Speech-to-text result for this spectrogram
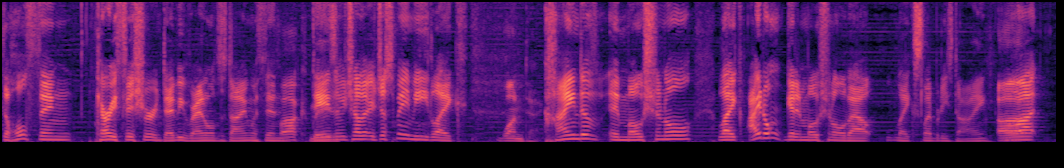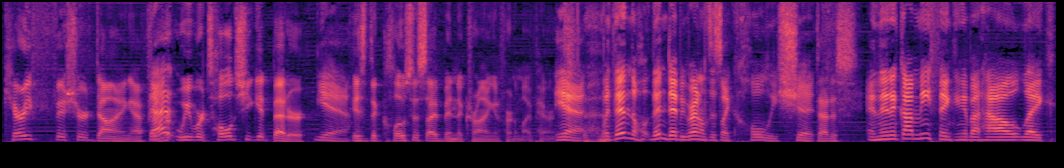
the whole thing, Carrie Fisher and Debbie Reynolds dying within Fuck days me. of each other, it just made me like one day. kind of emotional. Like I don't get emotional about like celebrities dying a Uh, lot. Carrie Fisher dying after That- her, we were told she'd get better. Yeah. is the closest I've been to crying in front of my parents. Yeah, but then the whole- then Debbie Reynolds is like, holy shit. that is. and then it got me thinking about how like,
